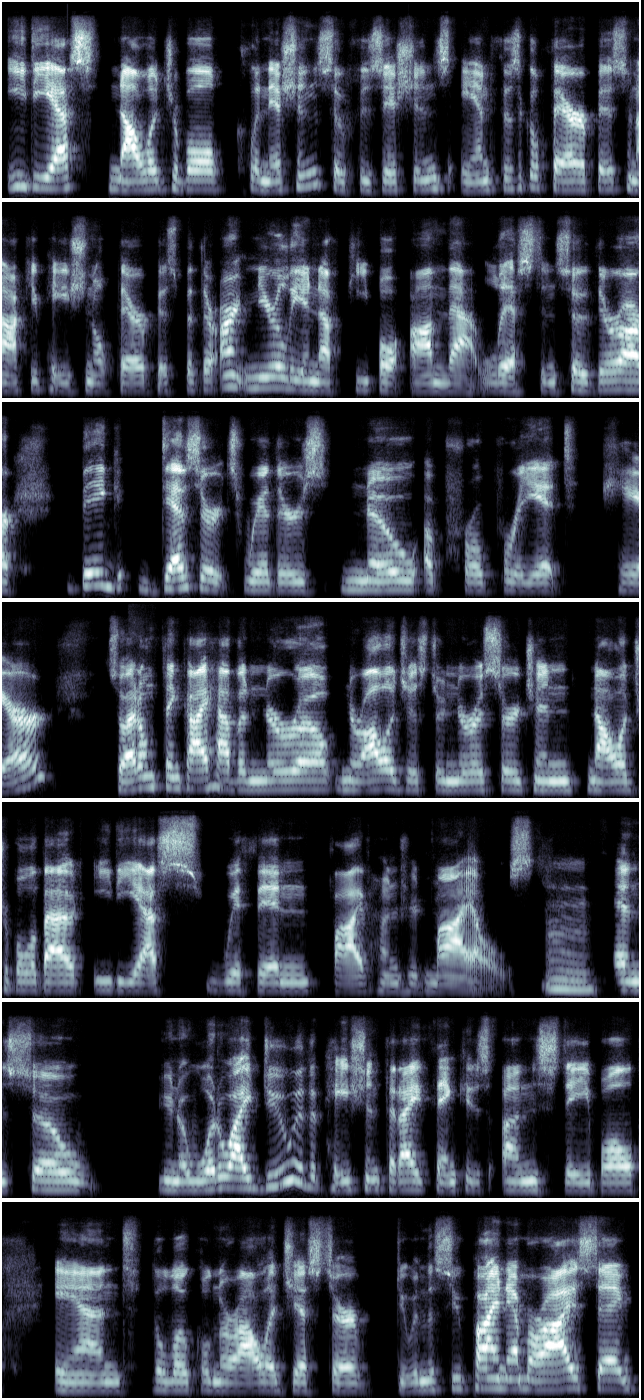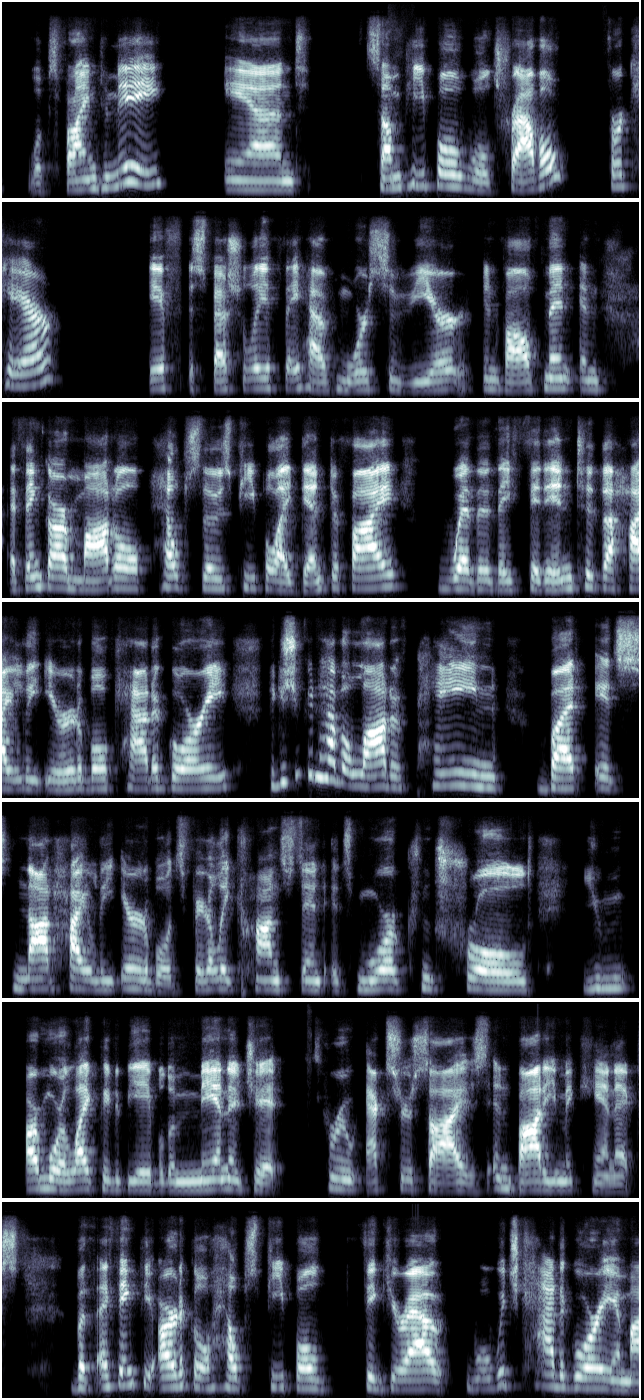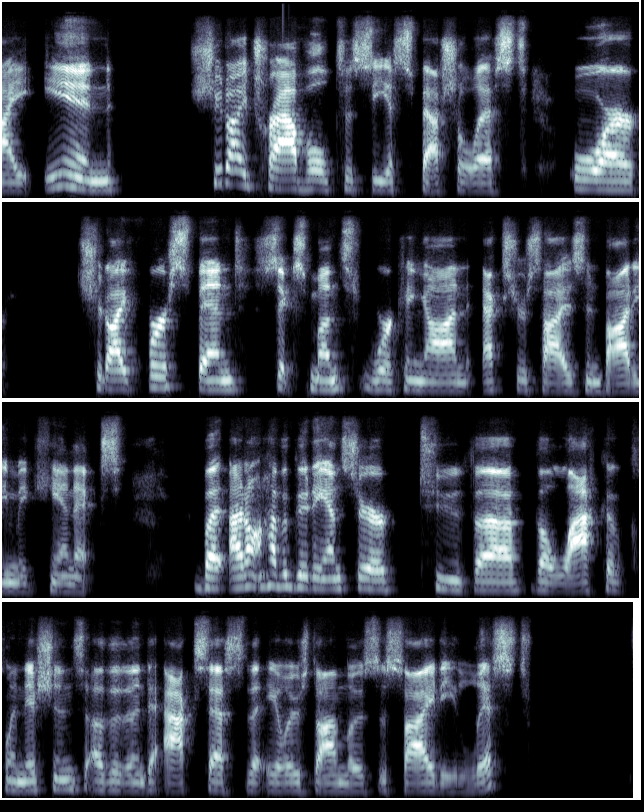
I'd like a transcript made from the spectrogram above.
EDS knowledgeable clinicians, so physicians and physical therapists and occupational therapists, but there aren't nearly enough people on that list. And so there are big deserts where there's no appropriate care. So I don't think I have a neuro neurologist or neurosurgeon knowledgeable about EDS within 500 miles. Mm. And so, you know, what do I do with a patient that I think is unstable? And the local neurologists are doing the supine MRIs saying, looks fine to me. And some people will travel for care if especially if they have more severe involvement and i think our model helps those people identify whether they fit into the highly irritable category because you can have a lot of pain but it's not highly irritable. It's fairly constant. It's more controlled. You are more likely to be able to manage it through exercise and body mechanics. But i think the article helps people figure out well which category am i in? Should I travel to see a specialist? Or should I first spend six months working on exercise and body mechanics? But I don't have a good answer to the, the lack of clinicians other than to access the Ehlers-Danlos Society list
